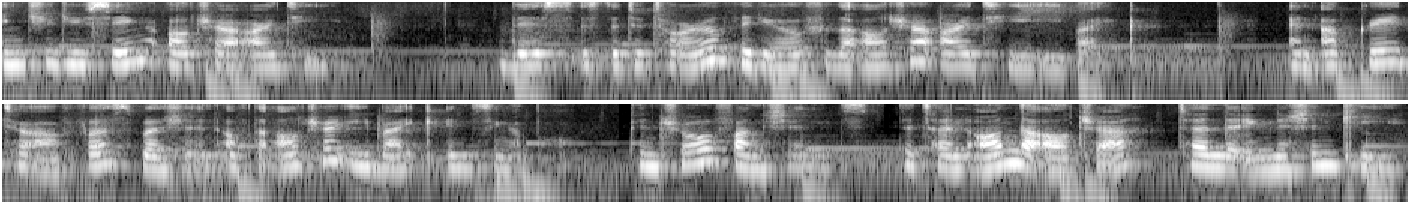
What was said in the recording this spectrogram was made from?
Introducing Ultra RT. This is the tutorial video for the Ultra RT e-bike, an upgrade to our first version of the Ultra e-bike in Singapore. Control functions. To turn on the Ultra, turn the ignition key.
